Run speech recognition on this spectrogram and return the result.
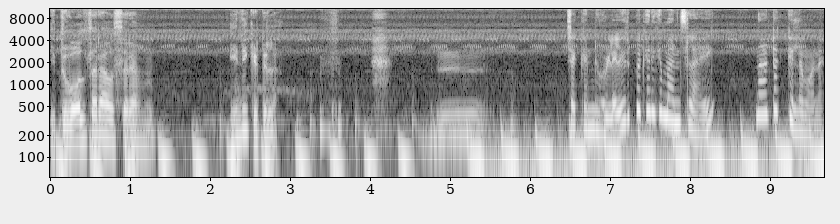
ഇതുപോലത്തെ ഒരു അവസരം ഇനി കിട്ടില്ല. ചെക്കന്റെ ഉള്ളിലിരിപ്പൊക്കെ എനിക്ക് മനസ്സിലായി. നടക്കില്ല മോനെ.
